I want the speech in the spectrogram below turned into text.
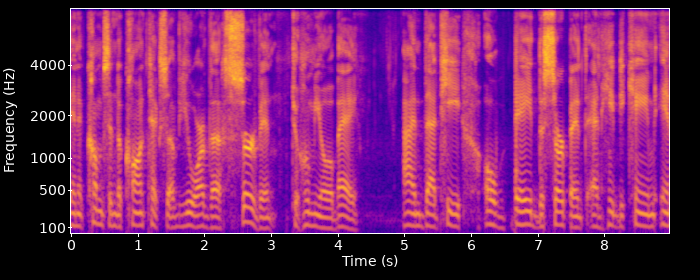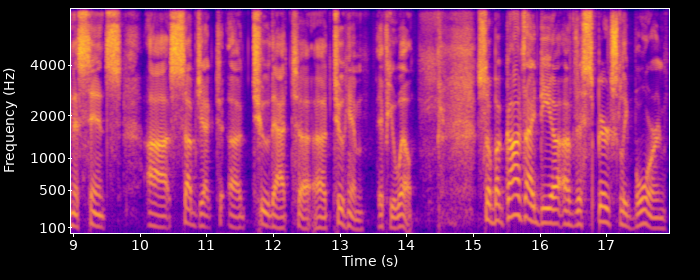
and it comes in the context of you are the servant to whom you obey, and that he obeyed the serpent and he became, in a sense, uh, subject uh, to that, to him, if you will. So, but God's idea of the spiritually born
